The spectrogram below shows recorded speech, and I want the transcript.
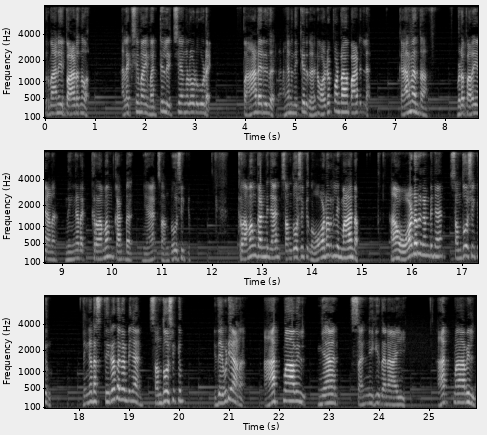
കുർബാനയിൽ പാടുന്നവർ അലക്ഷ്യമായി മറ്റു ലക്ഷ്യങ്ങളോടുകൂടെ പാടരുത്. അങ്ങനെ നിൽക്കരുത് അതിന് ഉഴപ്പുണ്ടാകാൻ പാടില്ല. കാരണം എന്താ? ഇവിടെ പറയാണ് നിങ്ങളുടെ ക്രമം കണ്ട് ഞാൻ സന്തോഷിക്കുന്നു. ക്രമം കണ്ട് ഞാൻ സന്തോഷിക്കുന്നു. ഓർഡർലി മാനം. ആ ഓർഡർ കണ്ട് ഞാൻ സന്തോഷിക്കുന്നു. നിങ്ങളുടെ സ്ഥിരത കണ്ട് ഞാൻ സന്തോഷിക്കുന്നു. ഇതെവിടെയാണ്? ആത്മാവിൽ ഞാൻ സന്നിഹിതനായി. ആത്മാവിൽ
